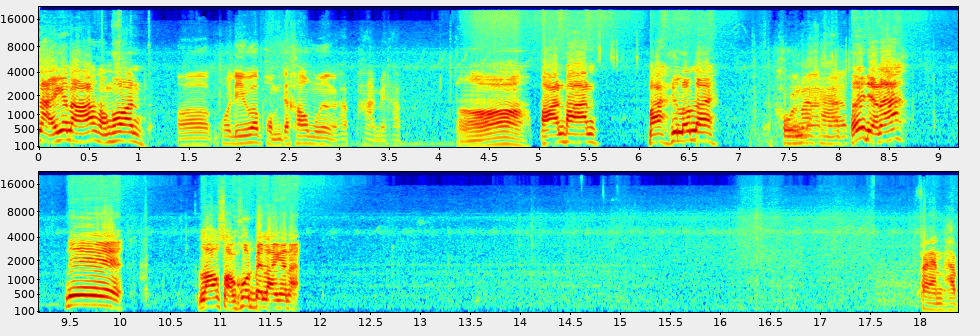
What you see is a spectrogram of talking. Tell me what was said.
ไหนกันนะสองคน เอ่อพอดีว่าผมจะเข้าเมืองอะครับ ผ่านไหมครับ อ๋อ ผ่านผ่านไปขึ้นรถเลย ขอบคุณมากครับ เฮ้ย เดี๋ยวนะ นี่ เราสองคนเป็นอะไรกันอะแฟนครับ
